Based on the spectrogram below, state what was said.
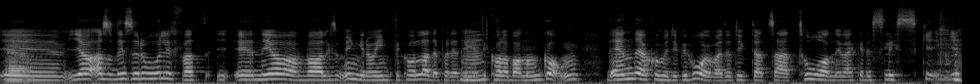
Eh, ja, alltså det är så roligt för att eh, när jag var liksom yngre och inte kollade på Rederiet, jag kollade bara någon gång. Det enda jag kommer typ ihåg var att jag tyckte att så här, Tony verkade sliskig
